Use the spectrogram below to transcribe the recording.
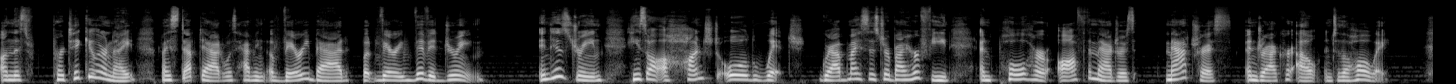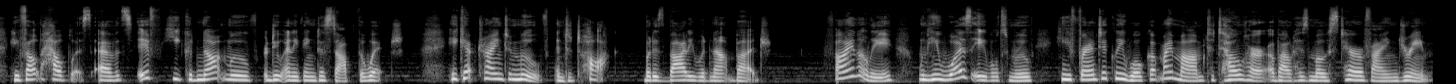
On this particular night, my stepdad was having a very bad but very vivid dream. In his dream, he saw a hunched old witch grab my sister by her feet and pull her off the mattress, mattress and drag her out into the hallway. He felt helpless, as if he could not move or do anything to stop the witch. He kept trying to move and to talk, but his body would not budge. Finally, when he was able to move, he frantically woke up my mom to tell her about his most terrifying dream.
